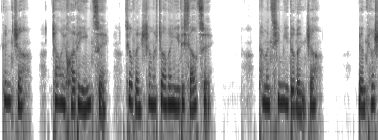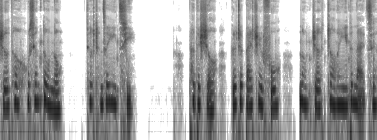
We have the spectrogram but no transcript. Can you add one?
跟着，张伟华的银嘴就吻上了赵文怡的小嘴，他们亲密的吻着，两条舌头互相逗弄，交缠在一起。他的手隔着白制服弄着赵文怡的奶子，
